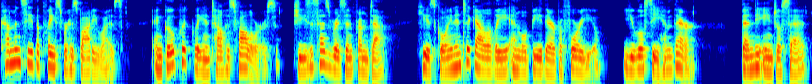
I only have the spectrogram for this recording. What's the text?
Come and see the place where his body was, and go quickly and tell his followers Jesus has risen from death. He is going into Galilee and will be there before you. You will see him there. Then the angel said,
